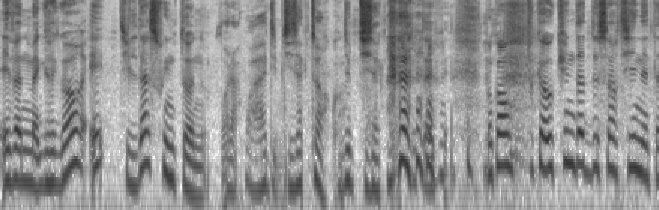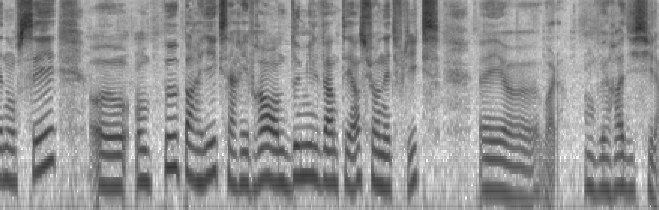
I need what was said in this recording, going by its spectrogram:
Evan McGregor et Tilda Swinton. Voilà. Ouais, des petits acteurs, quoi. Des petits acteurs, tout à fait. Donc en tout cas, aucune date de sortie n'est annoncée. Euh, on peut parier que ça arrivera en 2021 sur Netflix. Et euh, voilà, on verra d'ici là.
